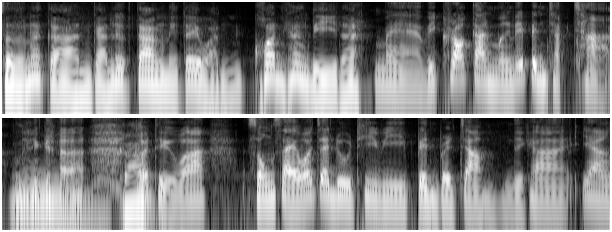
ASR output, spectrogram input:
สถานการณ์การเลือกตั้งในไต้หวันค่อนข้างดีนะแหมวิเคราะห์การเมืองได้เป็นฉากๆนะคะก็ถือว่าสงสัยว่าจะดูทีวีเป็นประจำนะคะอย่าง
